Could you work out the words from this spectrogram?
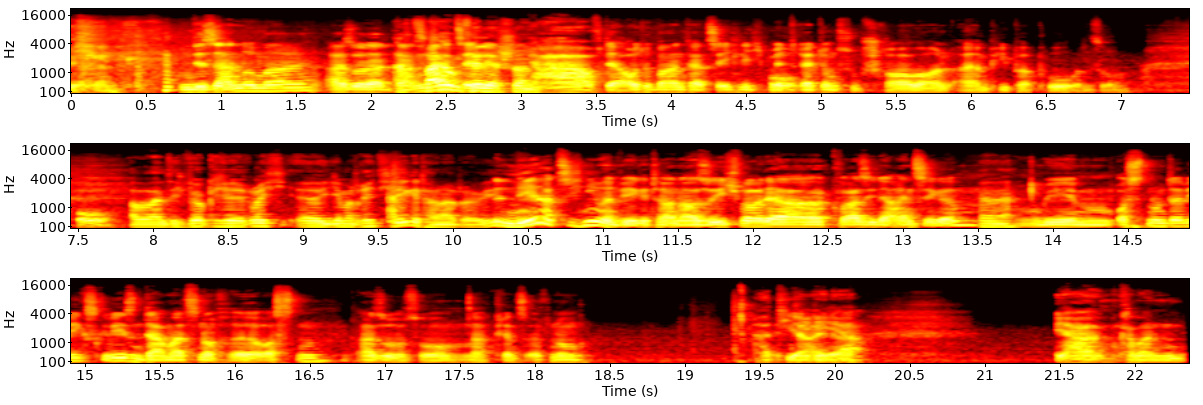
nüchtern. Und das andere Mal, also da dann zwei Unfälle tatsächlich- schon? Ja, auf der Autobahn tatsächlich mit Oh. Rettungshubschrauber und allem Pipapo und so. Oh, Aber weil sich wirklich äh, jemand richtig wehgetan hat, oder wie? Nee, hat sich niemand wehgetan. Also ich war der quasi der Einzige. Ja. Wie im Osten unterwegs gewesen, damals noch äh, Osten, also so nach Grenzöffnung. Hat hier DDR. einer. Ja, kann man,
